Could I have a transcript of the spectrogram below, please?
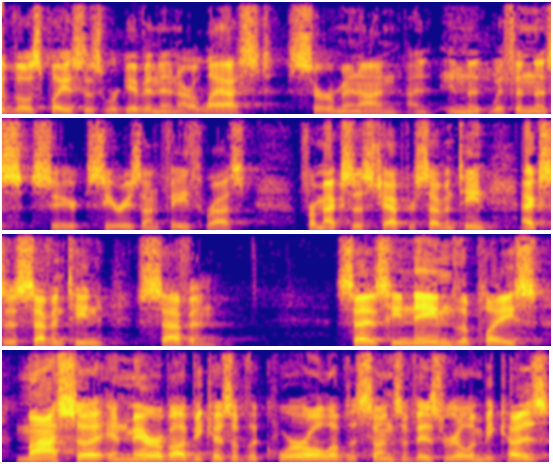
of those places were given in our last sermon on, in the, within this ser- series on faith rest from Exodus chapter 17. Exodus 17 7 says he named the place Massah and Meribah because of the quarrel of the sons of Israel and because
